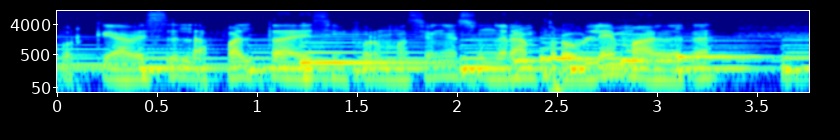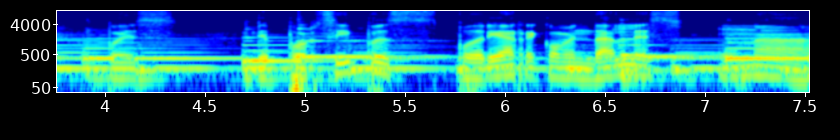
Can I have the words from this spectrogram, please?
porque a veces la falta de desinformación es un gran problema, ¿verdad? Pues de por sí, pues podría recomendarles una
